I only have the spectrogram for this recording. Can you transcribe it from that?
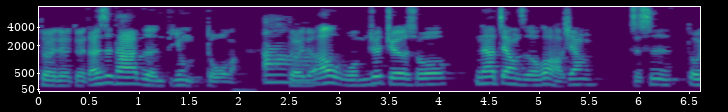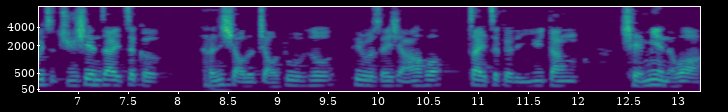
对对对，但是他人比我们多嘛。啊。对对，然后我们就觉得说，那这样子的话，好像只是都一直局限在这个很小的角度说。譬如谁想要或在这个领域当前面的话，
